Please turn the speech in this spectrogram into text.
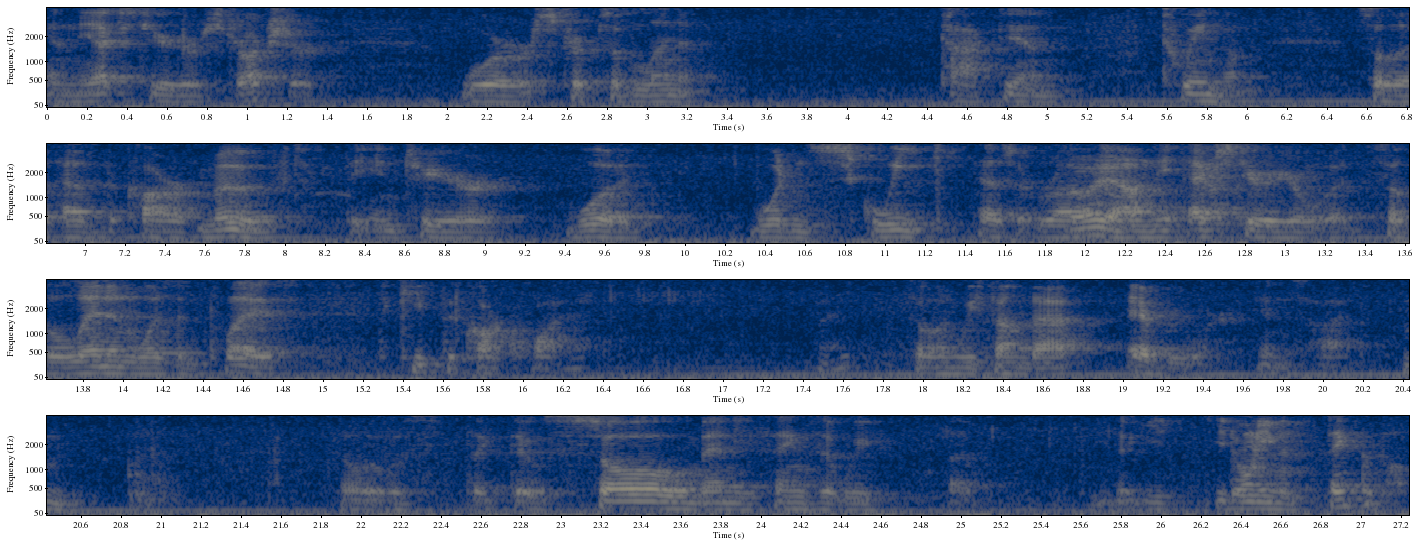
and the exterior structure were strips of linen tacked in between them so that as the car moved, the interior wood wouldn't squeak as it Oh, rubbed yeah. on the exterior wood. So the linen was in place to keep the car quiet. Right? So, and we found that everywhere inside. Hmm. So it was like there was so many things that we that, you, you don't even think about,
